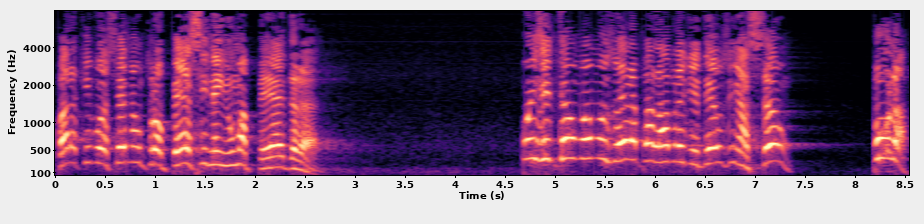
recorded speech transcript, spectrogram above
para que você não tropece em nenhuma pedra. Pois então vamos ver a palavra de Deus em ação. Pula!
